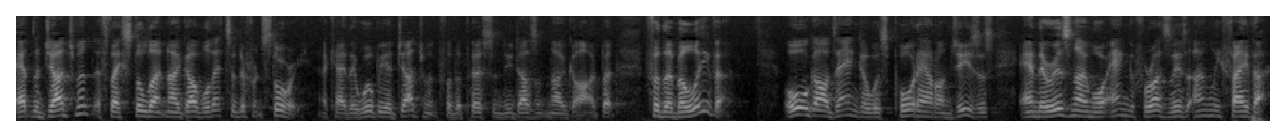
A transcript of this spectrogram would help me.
at the judgment, if they still don't know God, well, that's a different story. Okay, there will be a judgment for the person who doesn't know God. But for the believer, all God's anger was poured out on Jesus, and there is no more anger for us. There's only favor.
